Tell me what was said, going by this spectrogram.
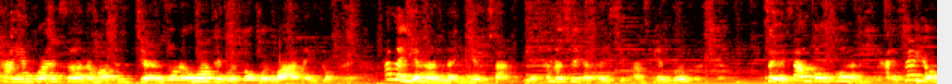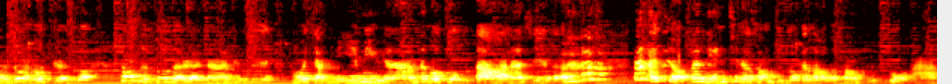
察言观色，然后就是见人说人话，见鬼说鬼话的那一种人。他们也很能言善辩，他们是一个很喜欢辩论的人，嘴上功夫很厉害。所以有很多人都觉得说双子座的人呢，就是很会讲甜言蜜语啊，但都做不到啊那些的。但还是有分年轻的双子座跟老的双子座啦。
